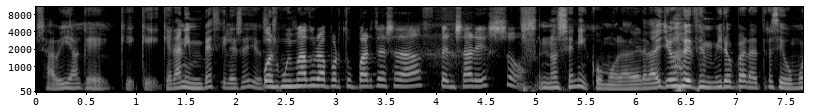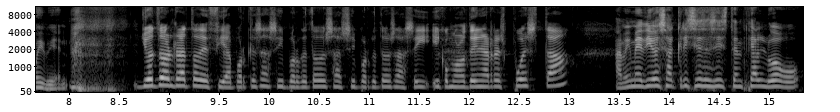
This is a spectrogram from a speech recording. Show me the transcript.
sabía que, que- que- que eran imbéciles ellos. Pues muy madura por tu parte a esa edad pensar eso. no sé ni cómo, la verdad. Yo a veces miro para atrás y digo, muy bien. Yo todo el rato decía, ¿por qué es así? ¿Por qué todo es así? ¿Por qué todo es así? Y como no tenía respuesta, A mí me dio esa crisis existencial luego.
